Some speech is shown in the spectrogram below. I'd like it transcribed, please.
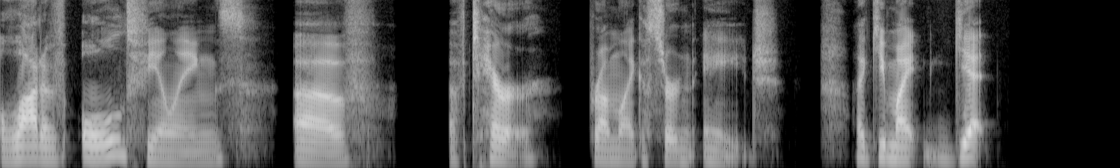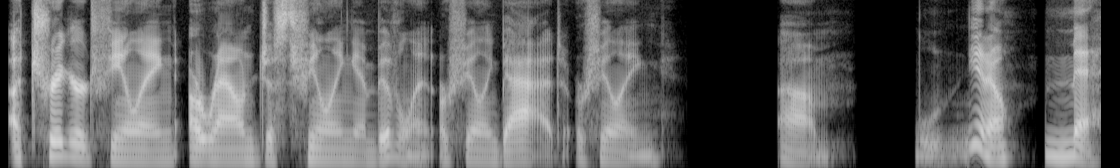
a lot of old feelings of of terror from like a certain age. Like you might get a triggered feeling around just feeling ambivalent or feeling bad or feeling um you know, meh.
